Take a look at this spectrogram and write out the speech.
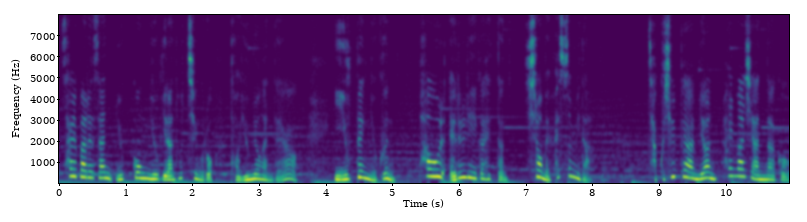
살바르산 606이란 호칭으로 더 유명한데요. 이 606은 파울 에를리히가 했던 실험의 횟수입니다. 자꾸 실패하면 할 맛이 안 나고,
